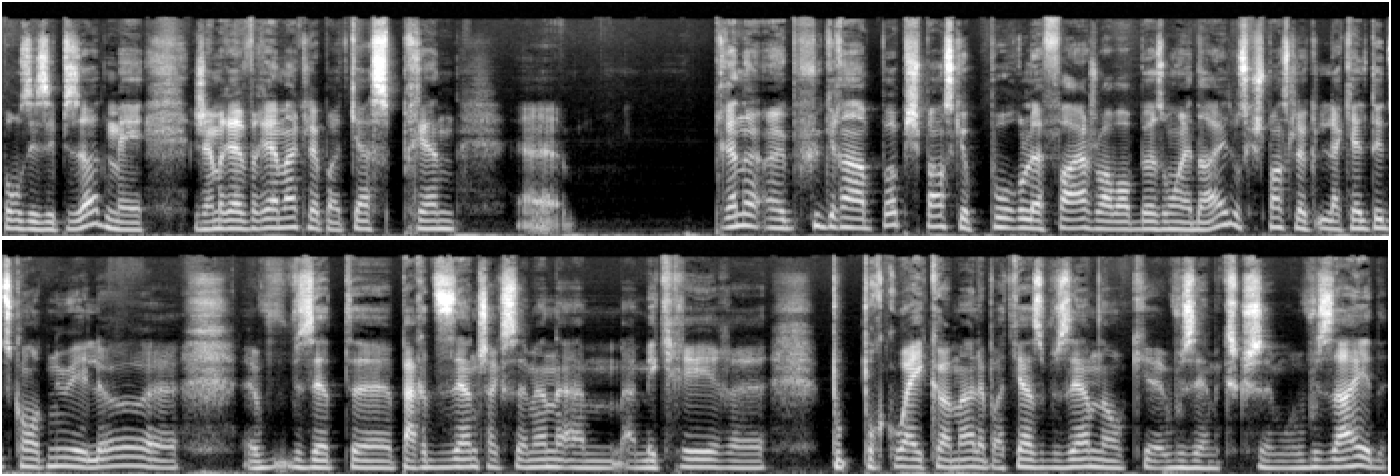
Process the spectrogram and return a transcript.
pose des épisodes, mais j'aimerais vraiment que le podcast prenne. Euh, prennent un, plus grand pas. Puis je pense que pour le faire, je vais avoir besoin d'aide parce que je pense que la qualité du contenu est là. Euh, vous êtes euh, par dizaines chaque semaine à, m'écrire euh, pourquoi et comment le podcast vous aime. Donc, vous aime, excusez-moi, vous aide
